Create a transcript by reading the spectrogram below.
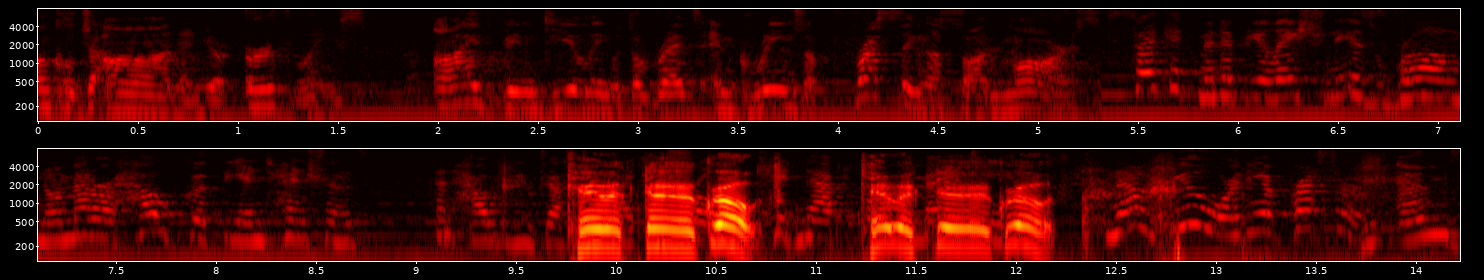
Uncle John and your Earthlings, I've been dealing with the Reds and Greens oppressing us on Mars. psychic manipulation is wrong no matter how good the intentions. And how do you justify Character growth. Character growth. Now you are the oppressor. The ends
